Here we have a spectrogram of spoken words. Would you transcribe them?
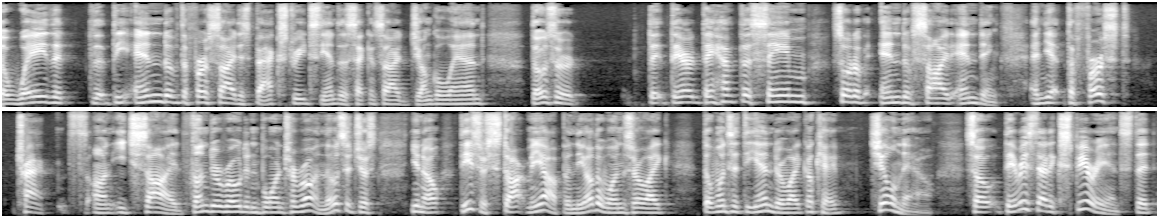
The way that the, the end of the first side is Backstreets. The end of the second side, Jungleland. Those are they they're, they have the same sort of end of side ending, and yet the first tracks on each side, Thunder Road and Born to Run. Those are just, you know, these are Start Me Up. And the other ones are like, the ones at the end are like, okay, chill now. So there is that experience that,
